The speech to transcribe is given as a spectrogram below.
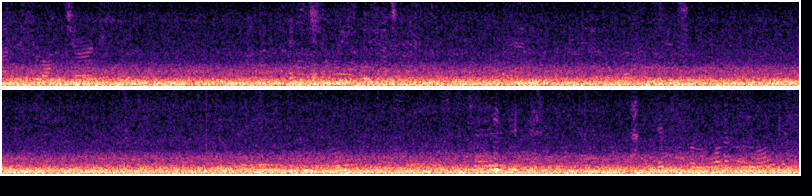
on this long journey. Enjoy this journey. Yeah, that's what I'm enjoying. It's one of the longest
